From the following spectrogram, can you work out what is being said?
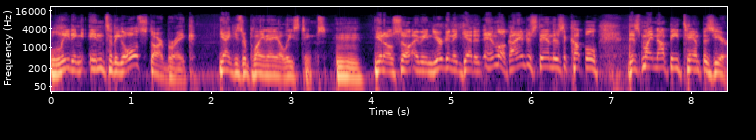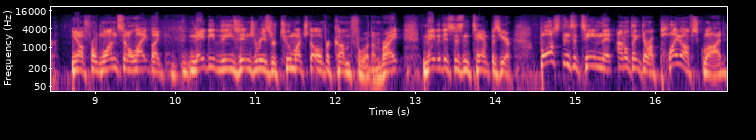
leading into the All Star break. Yankees are playing AL East teams. Mm-hmm. You know, so I mean, you're going to get it. And look, I understand there's a couple. This might not be Tampa's year. You know, for once in a life, like maybe these injuries are too much to overcome for them, right? Maybe this isn't Tampa's year. Boston's a team that I don't think they're a playoff squad,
